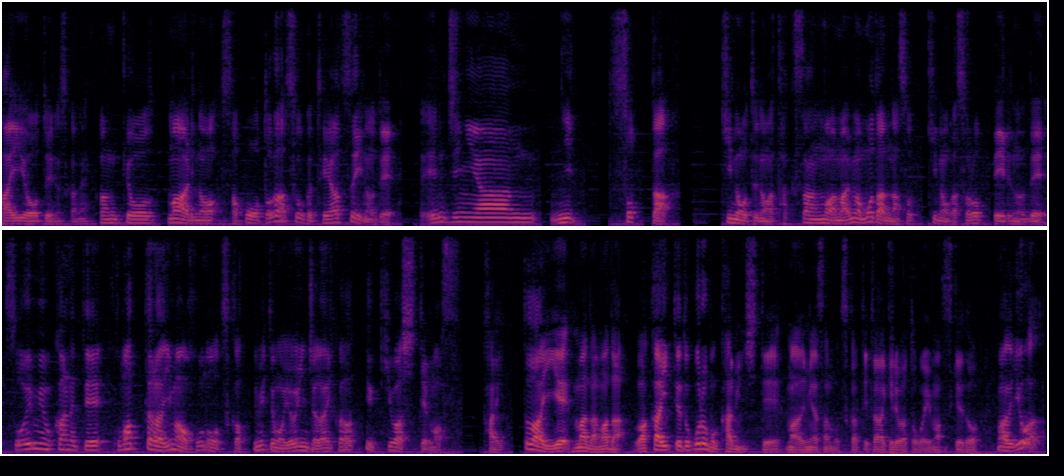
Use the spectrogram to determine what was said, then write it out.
対応というんですかね、環境周りのサポートがすごく手厚いので、エンジニアに沿った機能というのがたくさん、まあ、今モダンな機能が揃っているので、そういう意味を兼ねて、困ったら今は炎を使ってみても良いんじゃないかなっていう気はしてます。はい。とはいえ、まだまだ若いってところも加味して、まあ皆さんも使っていただければと思いますけど、まあ要は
